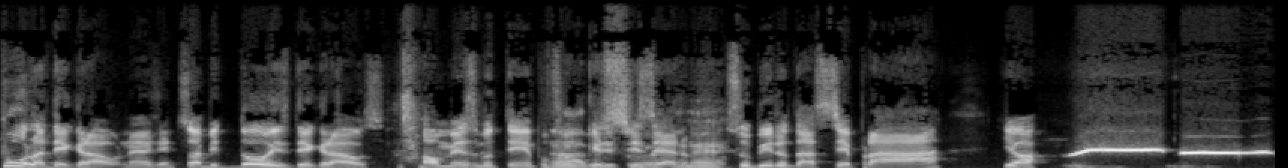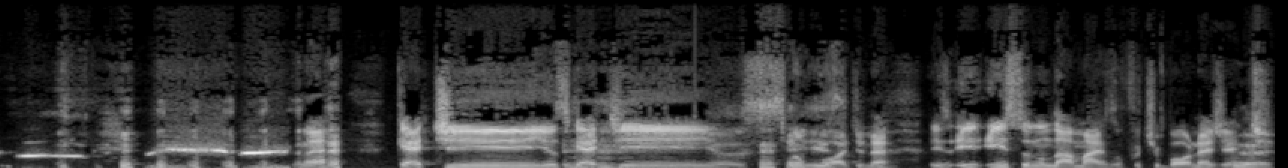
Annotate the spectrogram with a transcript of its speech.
pula degrau, né? A gente sobe dois degraus ao mesmo tempo, foi Ah, o que eles fizeram. né? Subiram da C para A e ó. né? Quietinhos, quietinhos. Não Isso. pode, né? Isso não dá mais no futebol, né, gente? É.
